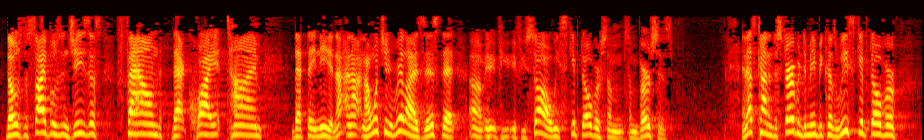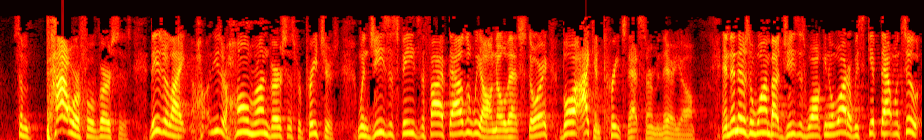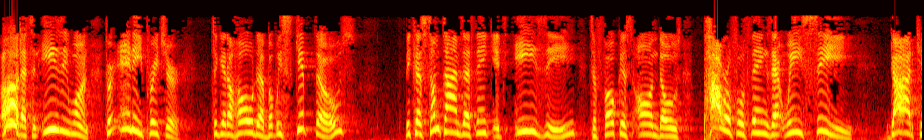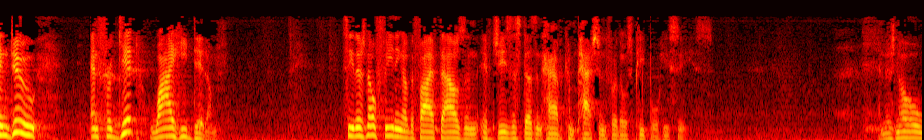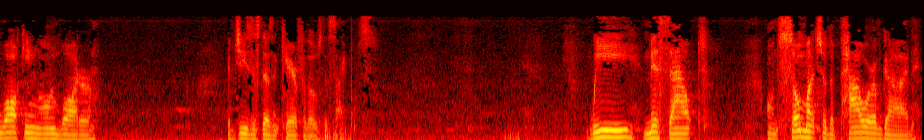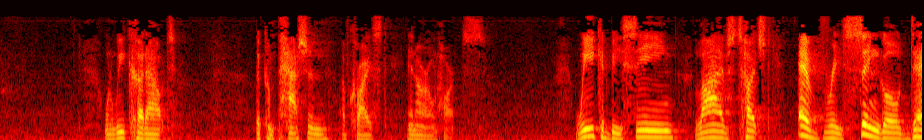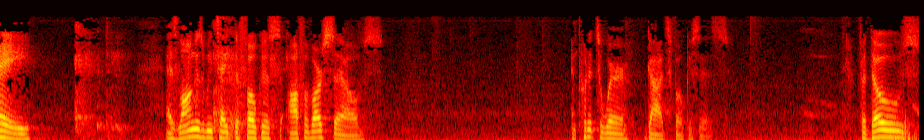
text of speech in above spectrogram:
those disciples and Jesus found that quiet time that they needed. And I, and I, and I want you to realize this that um, if, you, if you saw, we skipped over some, some verses. And that's kind of disturbing to me because we skipped over some powerful verses. These are like, these are home run verses for preachers. When Jesus feeds the 5,000, we all know that story. Boy, I can preach that sermon there, y'all. And then there's the one about Jesus walking on water. We skipped that one too. Oh, that's an easy one for any preacher to get a hold of. But we skip those because sometimes I think it's easy to focus on those powerful things that we see God can do and forget why he did them. See, there's no feeding of the 5,000 if Jesus doesn't have compassion for those people he sees. And there's no walking on water if Jesus doesn't care for those disciples. We miss out on so much of the power of God when we cut out the compassion of Christ in our own hearts. We could be seeing lives touched every single day as long as we take the focus off of ourselves and put it to where God's focus is. For those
